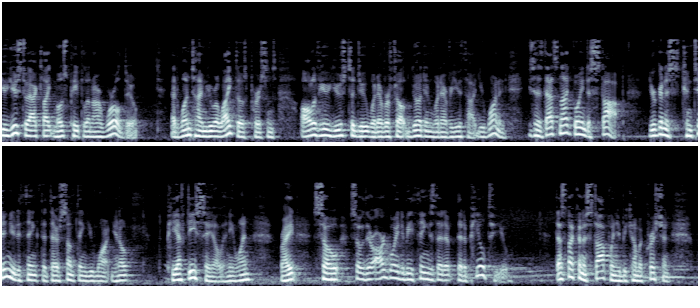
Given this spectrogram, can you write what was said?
"You used to act like most people in our world do. At one time, you were like those persons. All of you used to do whatever felt good and whatever you thought you wanted." He says that's not going to stop. You're going to continue to think that there's something you want. You know, PFD sale, anyone? Right? So, so there are going to be things that that appeal to you. That's not going to stop when you become a Christian.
